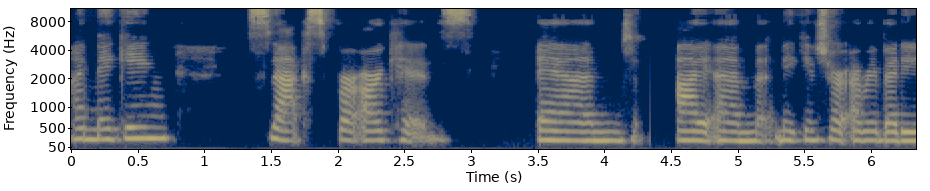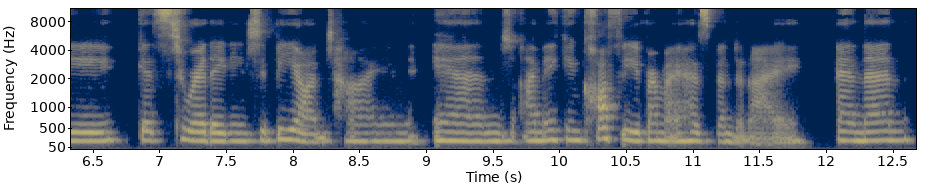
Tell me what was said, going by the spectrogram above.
I'm making snacks for our kids. And I am making sure everybody gets to where they need to be on time. And I'm making coffee for my husband and I. And then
